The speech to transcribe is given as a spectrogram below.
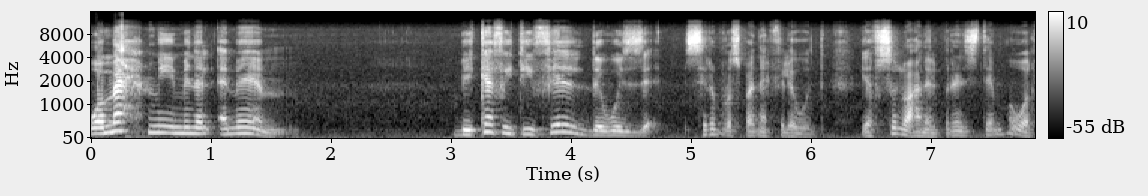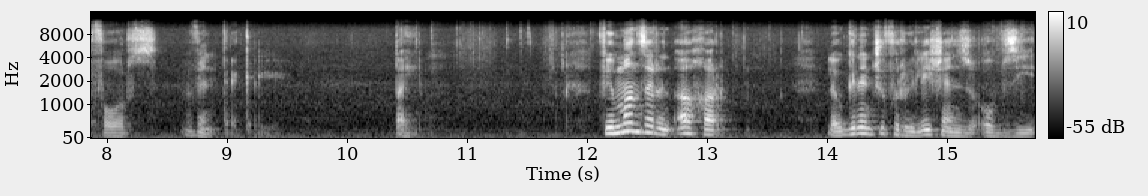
ومحمي من الأمام. ب cavity filled with cerebrospinal fluid يفصله عن ال brain stem هو ال fourth ventricle طيب. في منظر آخر لو جينا نشوف ال relations of the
